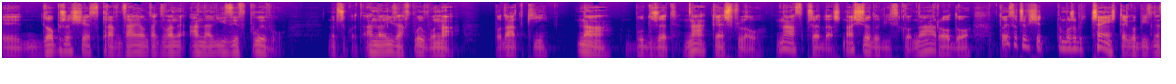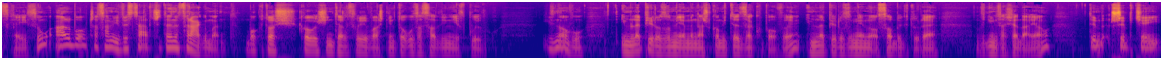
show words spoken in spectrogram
y, dobrze się sprawdzają tak zwane analizy wpływu. Na przykład analiza wpływu na podatki, na budżet, na cash flow, na sprzedaż, na środowisko, na RODO. To jest oczywiście, to może być część tego biznes case'u, albo czasami wystarczy ten fragment, bo ktoś, kogoś interesuje właśnie to uzasadnienie wpływu. I znowu, im lepiej rozumiemy nasz komitet zakupowy, im lepiej rozumiemy osoby, które w nim zasiadają, tym szybciej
